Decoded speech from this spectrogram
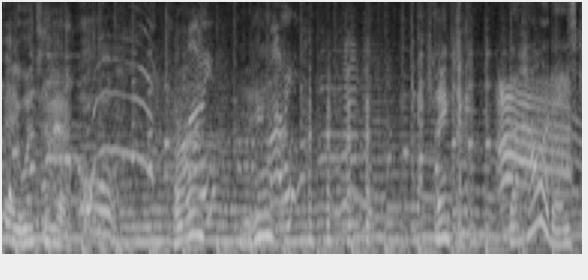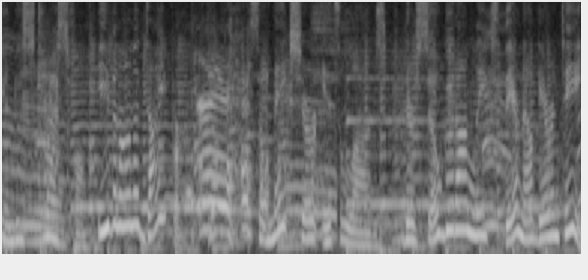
Hey, what's in there? Oh. Huh? Yeah. Thank you. The holidays can be stressful, even on a diaper. So make sure it's Luvs. They're so good on leaks, they're now guaranteed.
